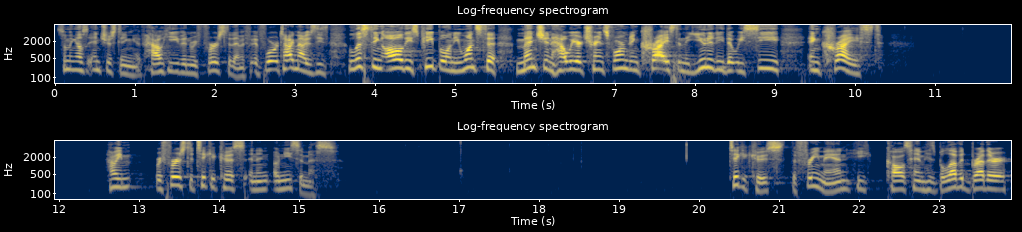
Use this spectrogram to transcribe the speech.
something else interesting of how he even refers to them. If, if what we're talking about is he's listing all these people and he wants to mention how we are transformed in Christ and the unity that we see in Christ, how he refers to Tychicus and Onesimus. Tychicus, the free man, he calls him his beloved brother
